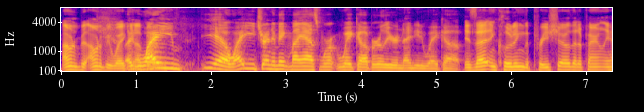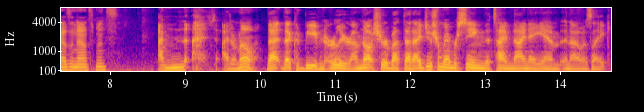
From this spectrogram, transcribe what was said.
gonna be I'm gonna be waking Like, up. why are you? Yeah, why are you trying to make my ass wake up earlier than I need to wake up? Is that including the pre-show that apparently has announcements? I'm. N- I don't know. That that could be even earlier. I'm not sure about that. I just remember seeing the time 9 a.m. and I was like,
